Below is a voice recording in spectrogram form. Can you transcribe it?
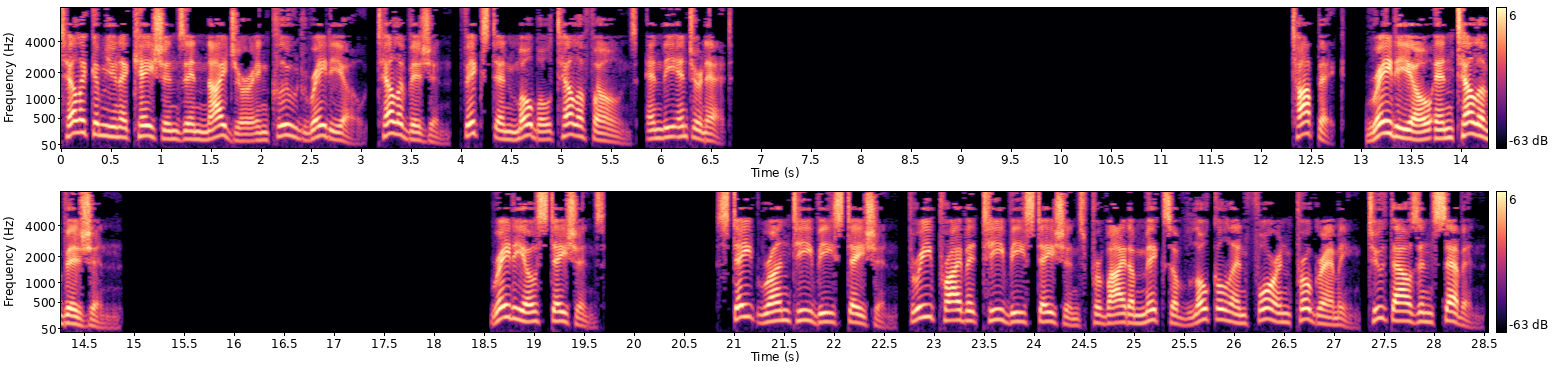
Telecommunications in Niger include radio, television, fixed and mobile telephones, and the Internet. Radio and television Radio stations State-run TV station, three private TV stations provide a mix of local and foreign programming 2007.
